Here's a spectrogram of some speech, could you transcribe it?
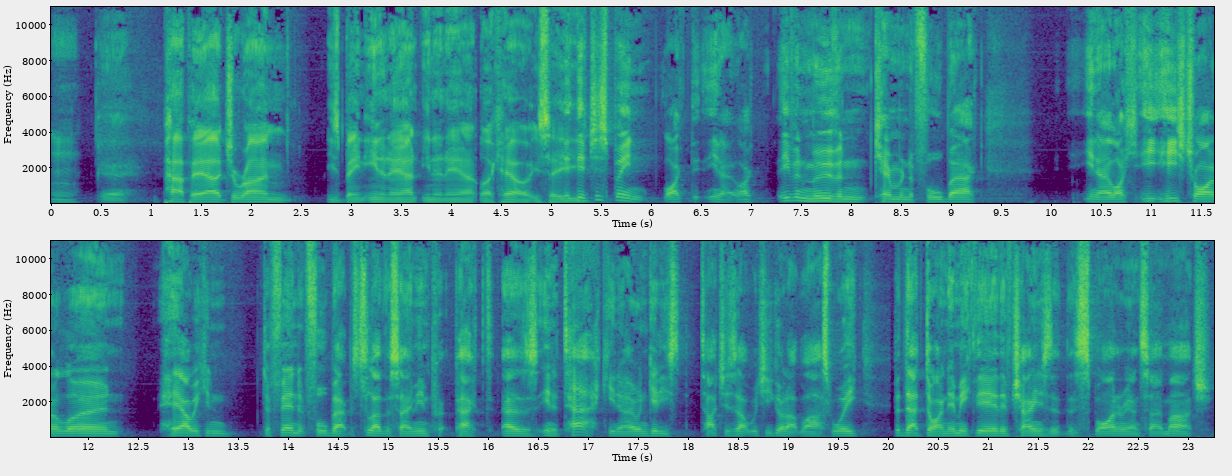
Mm. Yeah. Pap out. Jahrome, he's been in and out, in and out. Like, how is he? They've just been like you know, like even moving Cameron to fullback. You know, like he, he's trying to learn how he can defend at fullback but still have the same impact as in attack. You know, and get his touches up, which he got up last week. But that dynamic there, they've changed the, the spine around so much.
